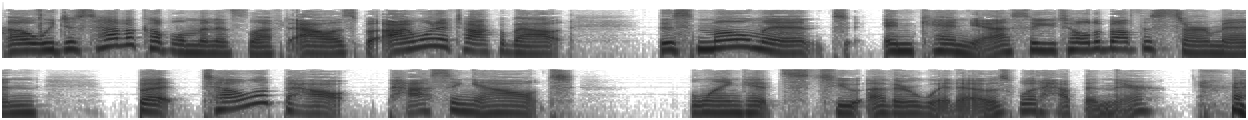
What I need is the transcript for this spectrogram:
Oh, we just have a couple minutes left, Alice, but I want to talk about this moment in Kenya. So you told about the sermon, but tell about passing out blankets to other widows. What happened there?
